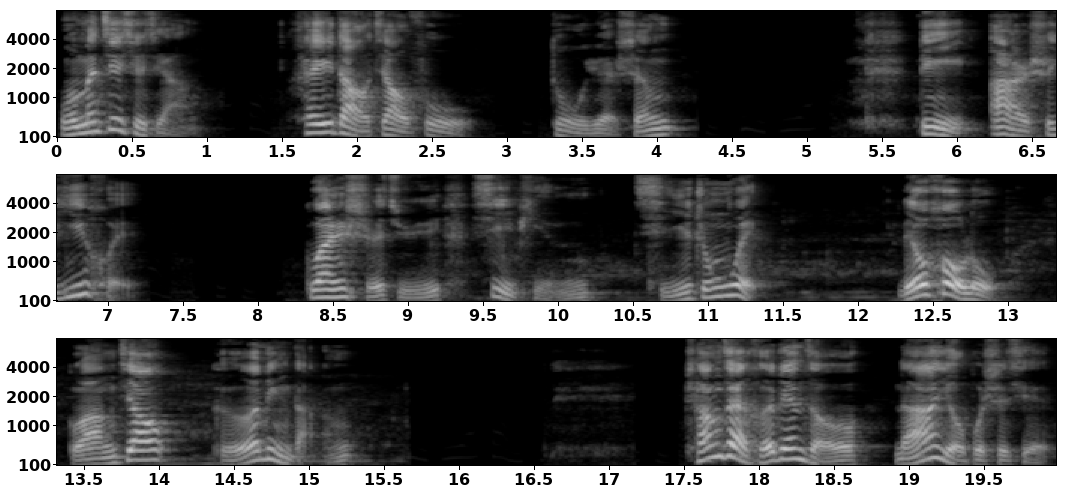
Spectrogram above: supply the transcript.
我们继续讲黑道教父杜月笙第二十一回，官时局细品其中味，留后路广交革命党。常在河边走，哪有不湿鞋？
